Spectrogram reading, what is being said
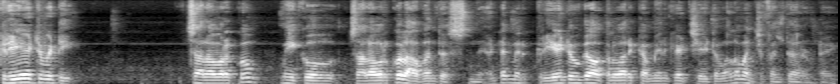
క్రియేటివిటీ చాలా వరకు మీకు చాలా వరకు లాభం తెస్తుంది. అంటే మీరు క్రియేటివ్గా అవతల వారికి కమ్యూనికేట్ చేయటం వల్ల మంచి ఫలితాలు ఉంటాయి.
